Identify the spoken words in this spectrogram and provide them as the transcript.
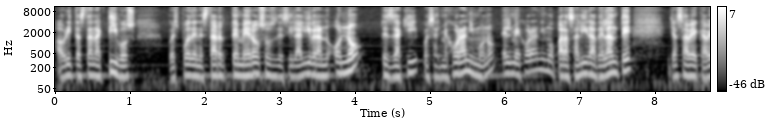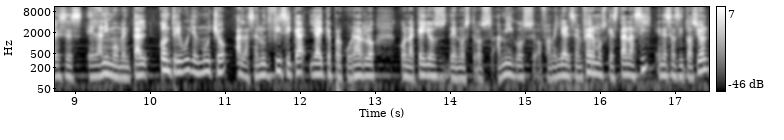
ahorita están activos, pues pueden estar temerosos de si la libran o no, desde aquí, pues el mejor ánimo, ¿no? El mejor ánimo para salir adelante. Ya sabe que a veces el ánimo mental contribuye mucho a la salud física y hay que procurarlo con aquellos de nuestros amigos o familiares enfermos que están así, en esa situación.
